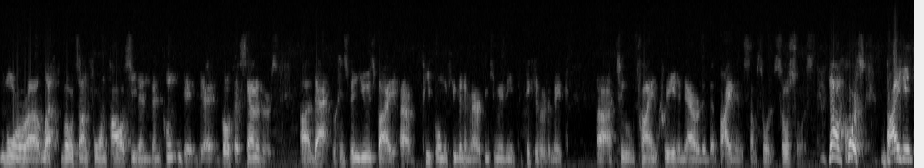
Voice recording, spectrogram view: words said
more left votes on foreign policy than, than Clinton did, both as senators. Uh, that has been used by uh, people in the Cuban American community in particular to make uh, to try and create a narrative that Biden is some sort of socialist. Now, of course, Biden,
